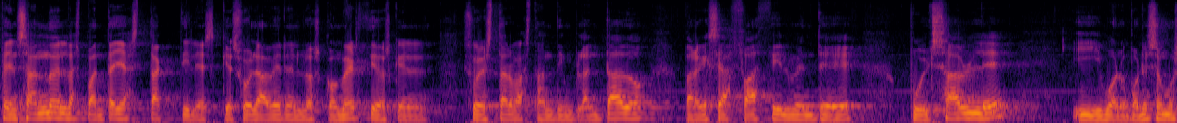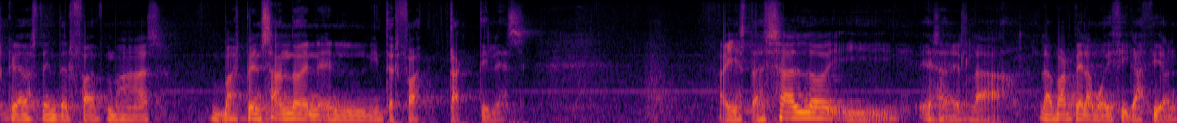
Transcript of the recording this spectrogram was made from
pensando en las pantallas táctiles que suele haber en los comercios, que suele estar bastante implantado, para que sea fácilmente pulsable, y bueno, por eso hemos creado esta interfaz más, más pensando en, en interfaz táctiles. Ahí está el saldo y esa es la, parte de la modificación.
